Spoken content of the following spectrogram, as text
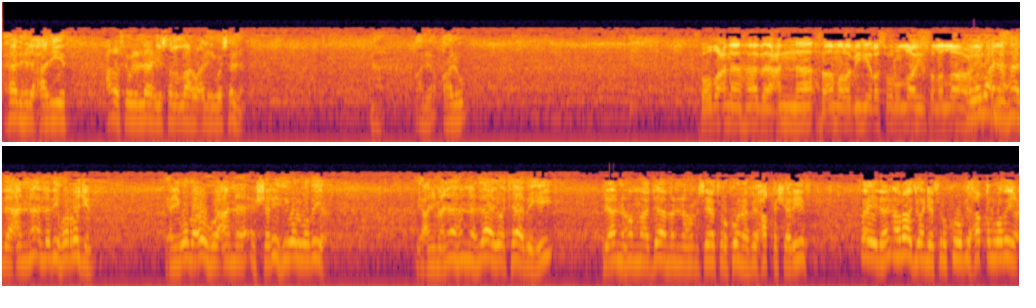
هذه الأحاديث عن رسول الله صلى الله عليه وسلم. نعم. قال قالوا فوضعنا هذا عنا فأمر به رسول الله صلى الله عليه وسلم. فوضعنا هذا عنا الذي هو الرجم. يعني وضعوه عن الشريف والوضيع. يعني معناه أنه لا يؤتى به لأنهم ما دام أنهم سيتركون في حق الشريف فإذا أرادوا أن يتركوه في حق الوضيع.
